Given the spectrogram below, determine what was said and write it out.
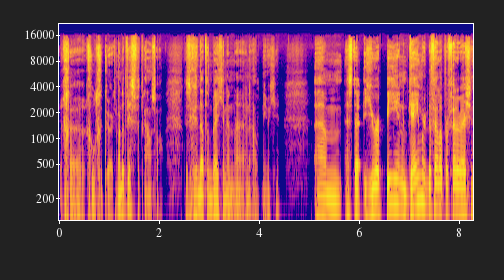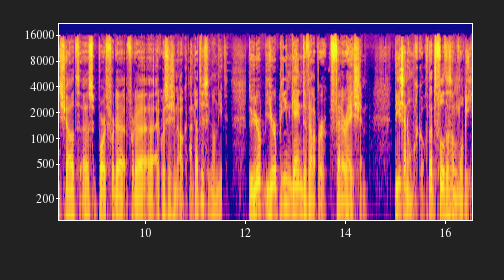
ge- goedgekeurd. Maar dat wisten we trouwens al. Dus ik vind dat een beetje een, een oud nieuwtje. As de European Gamer Developer Federation showed support voor de, voor de acquisition ook. Ah, dat wist ik nog niet. De Euro- European Game Developer Federation. Die zijn omgekocht. Dat voelt als een lobby.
